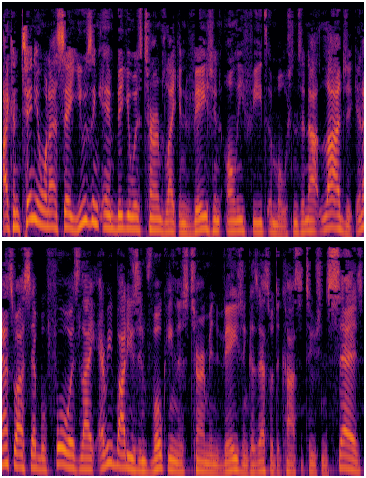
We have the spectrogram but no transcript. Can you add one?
I continue when I say using ambiguous terms like invasion only feeds emotions and not logic. And that's why I said before, it's like everybody's invoking this term invasion because that's what the Constitution says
